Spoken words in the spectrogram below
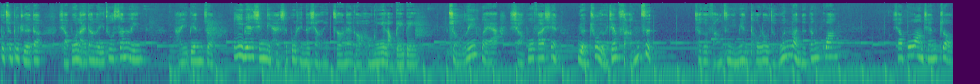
不知不觉的，小波来到了一座森林。他一边走，一边心里还是不停的想着那个红衣老伯伯。走了一会啊，小波发现远处有一间房子。这个房子里面透露着温暖的灯光。小波往前走，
